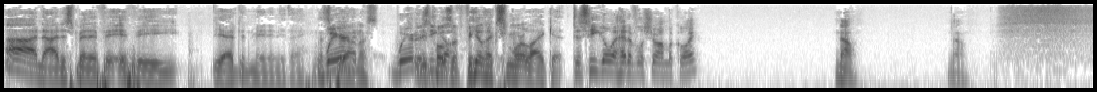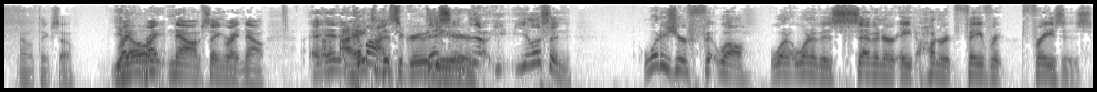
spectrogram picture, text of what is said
Ah, no, I just meant if if he, yeah, it didn't mean anything. Let's Where- be honest. where If does he he pulls go? a Felix? More like it. Does he go ahead of LeSean McCoy? no, no, I don't think so. You right, know- right now, I'm saying right now. And, and I come hate to disagree with you this- here. no, you, you listen. What is your fi- well? One one of his seven or eight hundred favorite phrases.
